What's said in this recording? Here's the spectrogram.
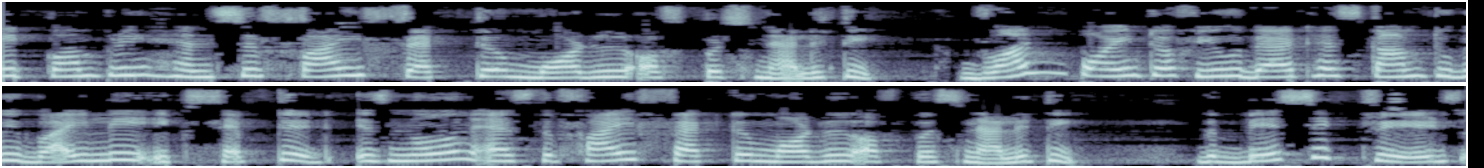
a five factor model of personality one point of view that has come to be widely accepted is known as the five factor model of personality the basic trait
